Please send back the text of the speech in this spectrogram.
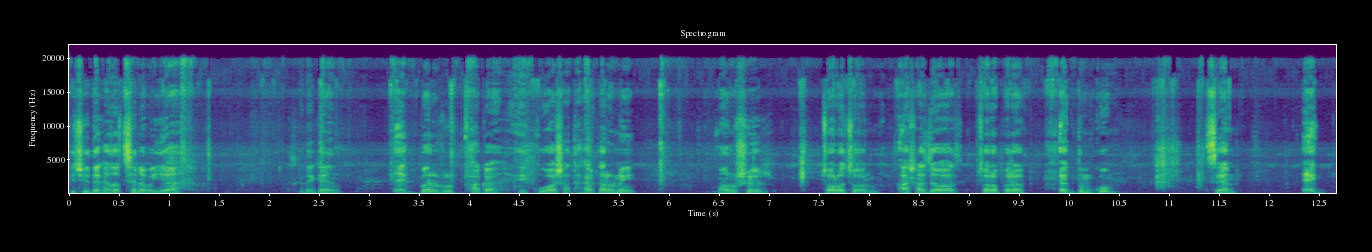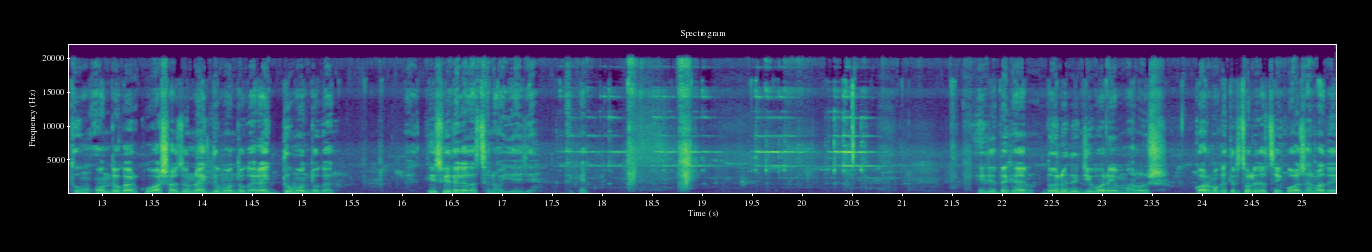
কিছুই দেখা যাচ্ছে না ভাইয়া। দেখেন, একবার রুট ফাঁকা। এই কুয়াশা থাকার কারণে মানুষের চলাচল, আসা যাওয়া, চলাফেরা একদম কম। বুঝছেন? একদম অন্ধকার। কুয়াশার জন্য একদম অন্ধকার একদম অন্ধকার। কিছুই দেখা যাচ্ছে না এই যে, দেখেন। এই যে দেখেন, দৈনন্দিন জীবনে মানুষ কর্মক্ষেত্রে চলে যাচ্ছে কুয়াশার ফাঁদে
